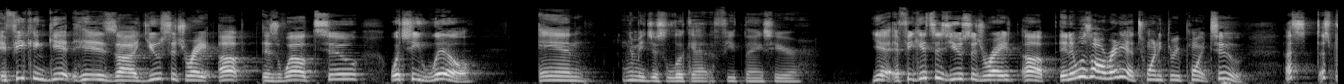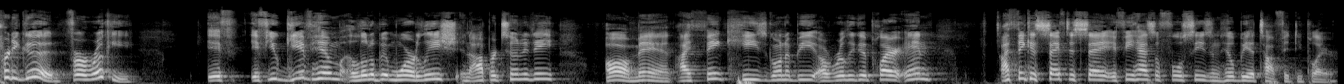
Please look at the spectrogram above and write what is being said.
if he can get his uh, usage rate up as well too, which he will, and let me just look at a few things here. Yeah, if he gets his usage rate up, and it was already at 23.2, that's that's pretty good for a rookie. If if you give him a little bit more leash and opportunity, oh man, I think he's going to be a really good player and I think it's safe to say if he has a full season, he'll be a top 50 player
